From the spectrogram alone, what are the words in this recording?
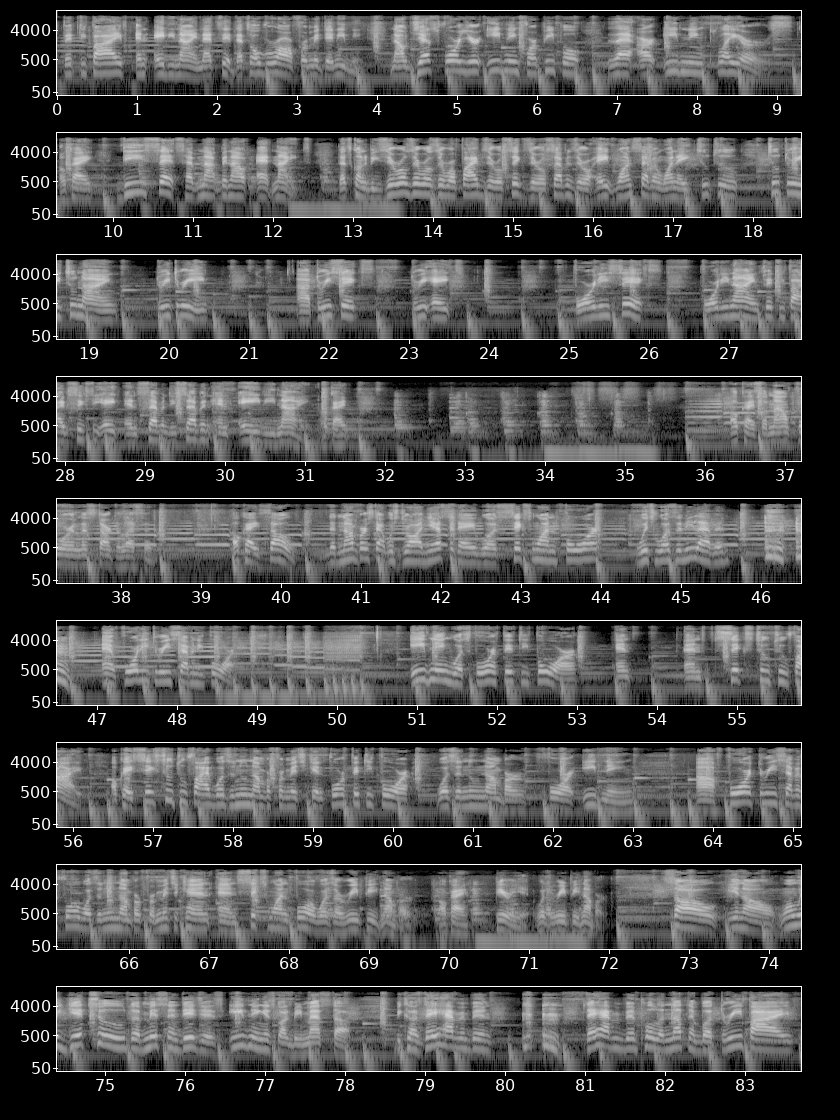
55, and 89. That's it. That's overall for midday and evening. Now, just for your evening, for people that are evening players, okay? These sets have not been out at night. That's going to be 0005, 06, 07, 08, 17, 18, 22, 23, 29, 33, uh, 36, 38, 46, 49, 55, 68, and 77, and 89. Okay? Okay, so now for, let's start the lesson. Okay, so the numbers that was drawn yesterday was 614, which was an 11, and 4374. Evening was 454 and and 6225. Okay, 6225 was a new number for Michigan. 454 was a new number for evening. Uh, 4374 was a new number for Michigan, and 614 was a repeat number. Okay, period, was a repeat number. So, you know, when we get to the missing digits, evening is going to be messed up because they haven't been they haven't been pulling nothing but 3 5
